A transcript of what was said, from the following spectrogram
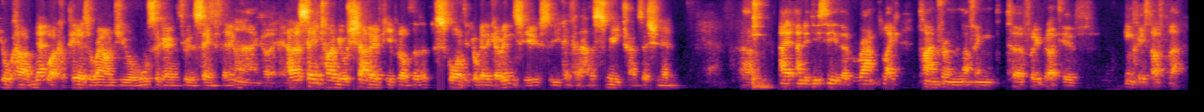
your kind of network of peers around you are also going through the same thing. Ah, it, yeah. At the same time, you'll shadow people of the squad that you're going to go into so you can kind of have a smooth transition in. Um, I, and did you see the ramp, like time from nothing to fully productive, increased after that?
